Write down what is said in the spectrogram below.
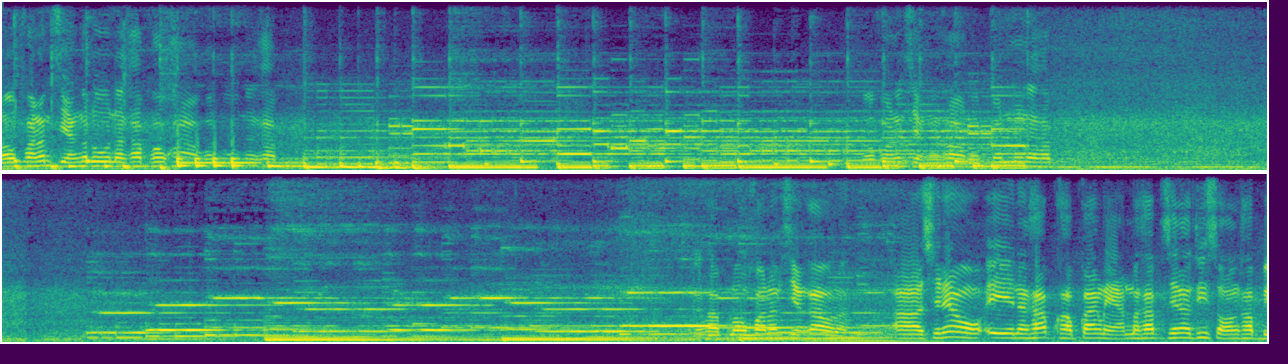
ลองฟังน้ำเสียงกันดูนะครับ คร่าวๆกันดูนะครับ สียงของเขานะแป๊บนึงนะครับนะครับลองฟังน้ำเสียงเข้านะอ่าชแนล A นะครับขับกลางแหลมนะครับชแนลที่2ขับเบ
